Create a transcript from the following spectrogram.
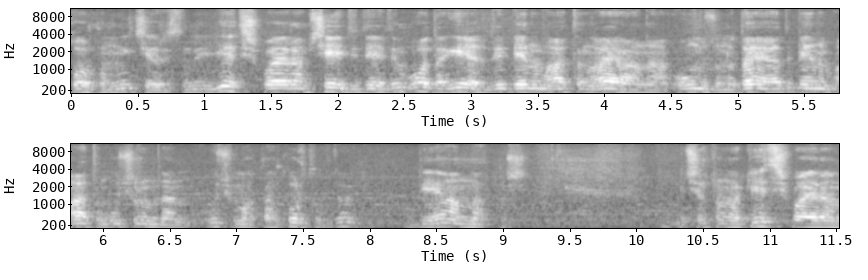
korkunun içerisinde yetiş bayram şeydi dedim. O da geldi benim atın ayağına omuzunu dayadı. Benim atım uçurumdan uçmaktan kurtuldu diye anlatmış. Çırpınarak yetiş bayram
